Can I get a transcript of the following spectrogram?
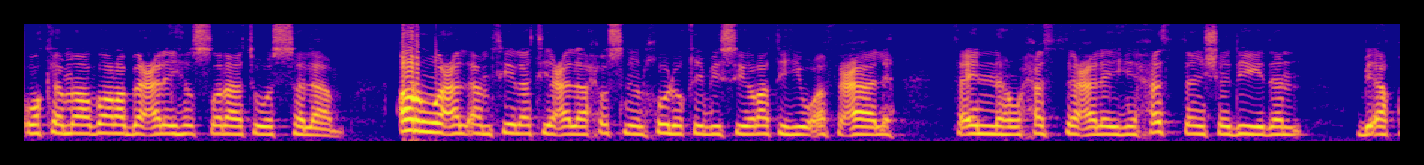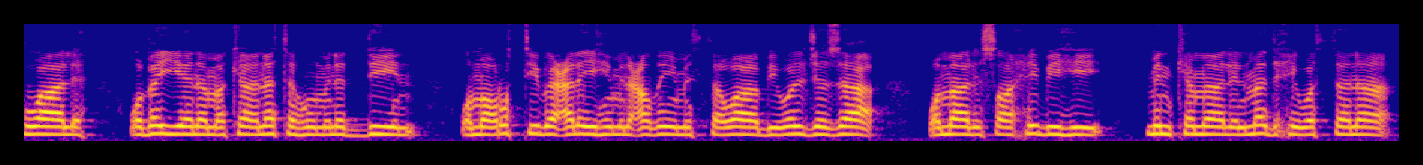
وكما ضرب عليه الصلاة والسلام أروع الأمثلة على حسن الخلق بسيرته وأفعاله فإنه حث عليه حثا شديدا بأقواله وبين مكانته من الدين وما رتب عليه من عظيم الثواب والجزاء وما لصاحبه من كمال المدح والثناء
